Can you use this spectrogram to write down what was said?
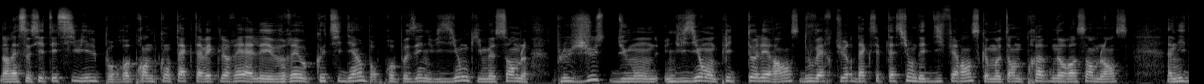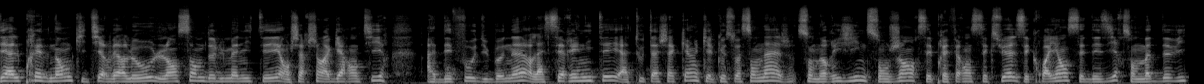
dans la société civile pour reprendre contact avec le réel et vrai au quotidien pour proposer une vision qui me semble plus juste du monde, une vision emplie de tolérance, d'ouverture, d'acceptation des différences comme autant de preuves de nos ressemblances, un idéal prévenant qui tire vers le haut l'ensemble de l'humanité en cherchant à garantir, à défaut du bonheur, la sérénité à tout à chacun, quel que soit son âge, son origine, son genre, ses préférences sexuelles, ses croyances, ses désirs, son mode de vie.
